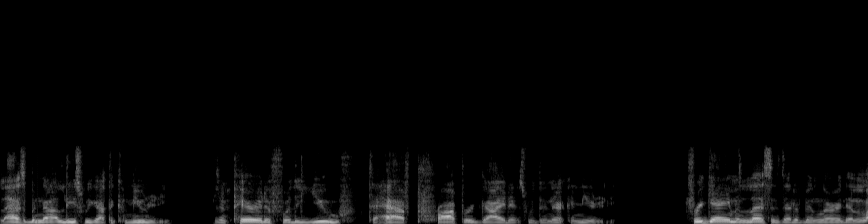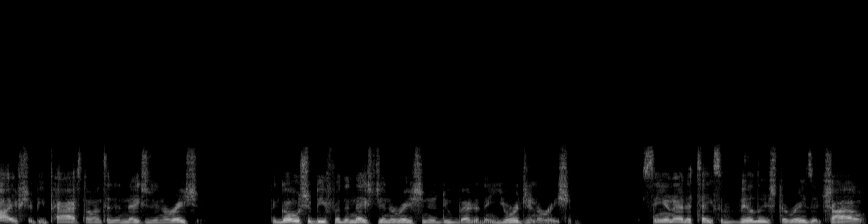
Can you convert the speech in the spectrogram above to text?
Last but not least, we got the community. It's imperative for the youth to have proper guidance within their community. Free game and lessons that have been learned in life should be passed on to the next generation. The goal should be for the next generation to do better than your generation. Seeing that it takes a village to raise a child,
